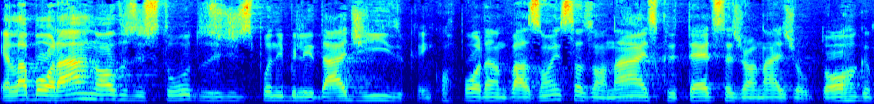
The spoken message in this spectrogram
Elaborar novos estudos de disponibilidade hídrica, incorporando vazões sazonais, critérios regionais de outorga.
